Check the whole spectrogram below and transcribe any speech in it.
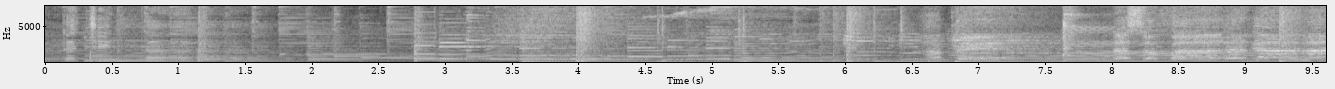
ada cinta. HP naso para biasa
